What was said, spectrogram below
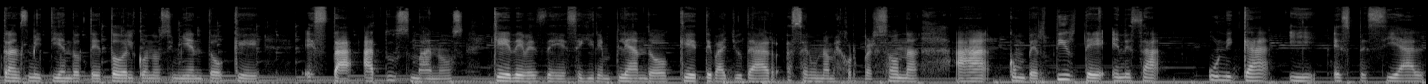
transmitiéndote todo el conocimiento que está a tus manos, que debes de seguir empleando, que te va a ayudar a ser una mejor persona, a convertirte en esa única y especial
